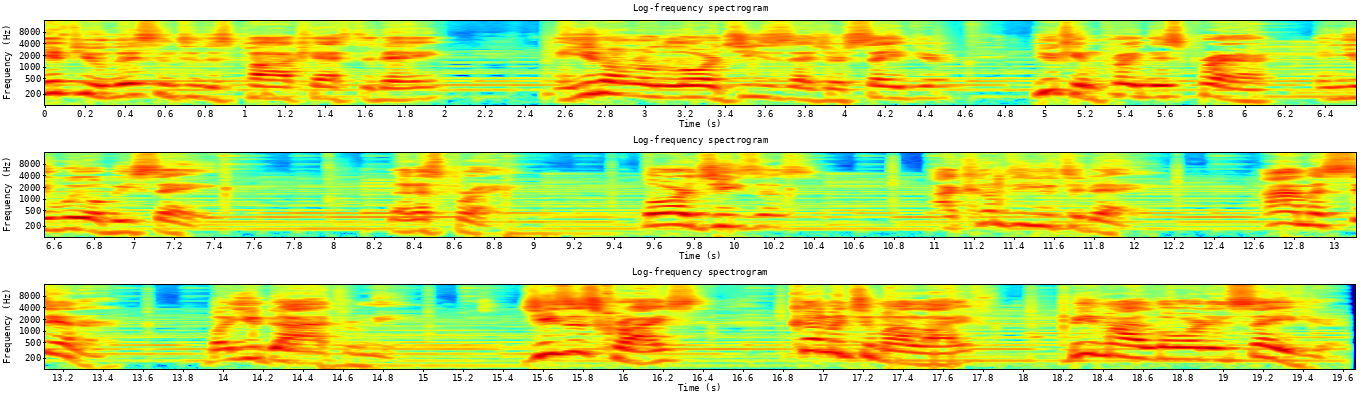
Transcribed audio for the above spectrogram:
If you listen to this podcast today and you don't know the Lord Jesus as your Savior, you can pray this prayer and you will be saved. Let us pray. Lord Jesus, I come to you today. I am a sinner, but you died for me. Jesus Christ, come into my life, be my Lord and Savior.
